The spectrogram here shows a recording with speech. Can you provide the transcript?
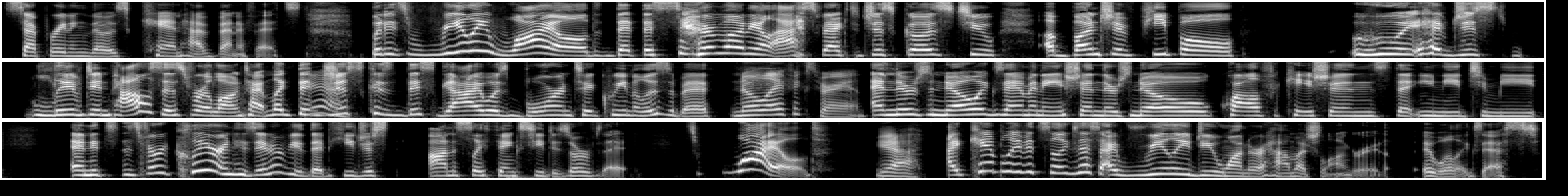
separating those can have benefits. But it's really wild that the ceremonial aspect just goes to a bunch of people who have just lived in palaces for a long time like that Yeah. just cuz this guy was born to Queen Elizabeth No life experience. and there's no examination there's no qualifications that you need to meet and it's it's very clear in his interview that he just honestly thinks he deserves it it's wild yeah. i can't believe it still exists i really do wonder how much longer it, it will exist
